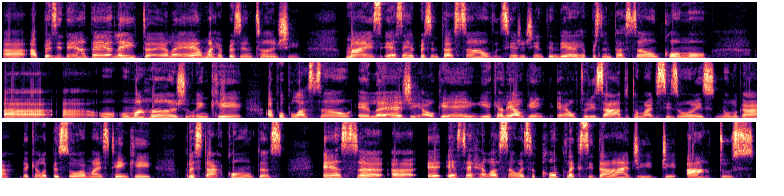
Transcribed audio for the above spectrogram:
a, a, presidenta é eleita, ela é uma representante. Mas essa representação, se a gente entender a representação como a, a, um, arranjo em que a população elege alguém e aquele alguém é autorizado a tomar decisões no lugar daquela pessoa, mas tem que prestar contas. Essa, uh, essa relação, essa complexidade de atos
